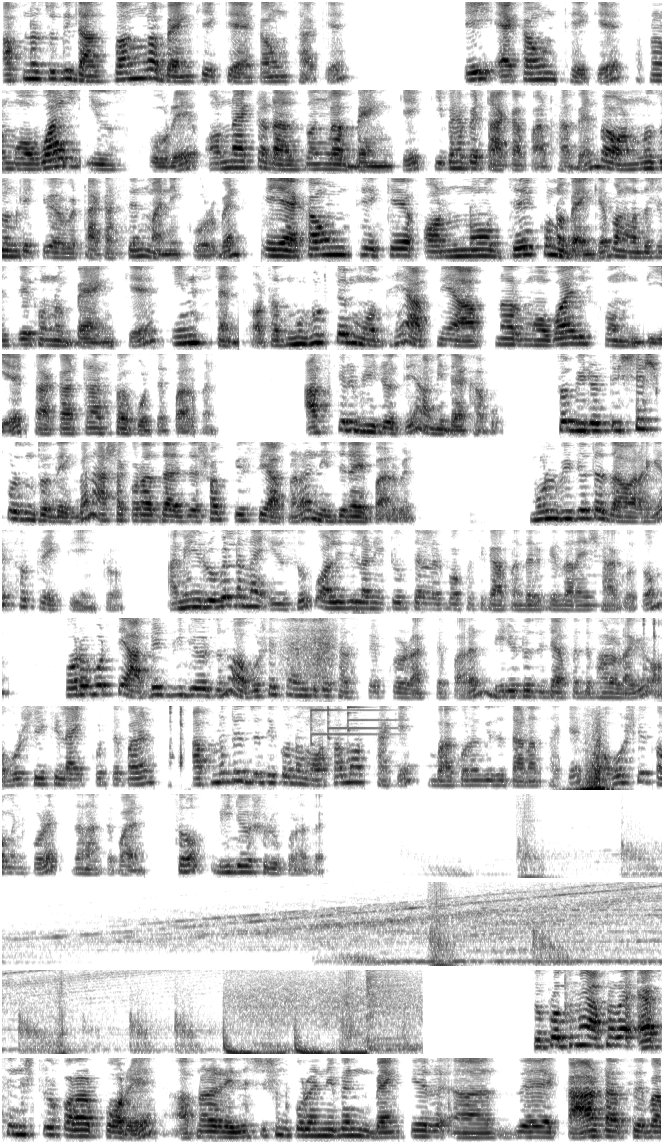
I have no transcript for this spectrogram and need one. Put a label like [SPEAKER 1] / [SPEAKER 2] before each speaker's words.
[SPEAKER 1] আপনার যদি ডাচ বাংলা ব্যাংকে একটি অ্যাকাউন্ট থাকে, এই অ্যাকাউন্ট থেকে আপনার মোবাইল ইউজ করে অন্য একটা ডাচ বাংলা ব্যাংকে কীভাবে টাকা পাঠাবেন বা অন্যজনকে কীভাবে টাকা সেন্ড মানি করবেন, এই অ্যাকাউন্ট থেকে অন্য যে কোনো ব্যাংকে বাংলাদেশের যে কোনো ব্যাংকে ইনস্ট্যান্ট অর্থাৎ মুহূর্তের মধ্যে আপনি আপনার মোবাইল ফোন দিয়ে টাকা ট্রান্সফার করতে পারবেন। আজকের ভিডিওতে আমি দেখাবো। সো ভিডিওটি শেষ পর্যন্ত দেখবেন আশা করা যায় যে সবকিছুই আপনারা নিজেরাই পারবেন। মূল ভিডিওতে যাওয়ার আগে ছোট্ট একটি ইন্ট্রো আমি রুবেল রানা ইউসুফ অলিজিলান ইউটিউব চ্যানেলের পক্ষ থেকে আপনাদেরকে জানাই স্বাগতম। পরবর্তী আপডেট ভিডিওর জন্য অবশ্যই চ্যানেলটিকে সাবস্ক্রাইব করে রাখতে পারেন। ভিডিওটি যদি আপনাদের ভালো লাগে, অবশ্যই একটি লাইক করতে পারেন। আপনাদের যদি কোনো মতামত থাকে বা কোনো কিছু জানার থাকে, অবশ্যই কমেন্ট করে জানাতে পারেন। সো ভিডিও শুরু করা যাক। তো প্রথমে আপনারা অ্যাপস ইনস্টল করার পরে আপনারা রেজিস্ট্রেশন করে নেবেন ব্যাংকের যে কার্ড আছে বা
